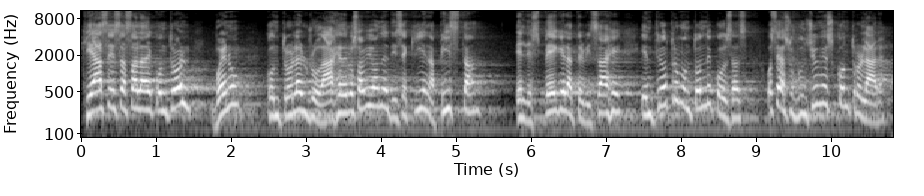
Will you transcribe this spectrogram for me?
¿Qué hace esa sala de control? Bueno, controla el rodaje de los aviones, dice aquí en la pista, el despegue, el aterrizaje, entre otro montón de cosas. O sea, su función es controlar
